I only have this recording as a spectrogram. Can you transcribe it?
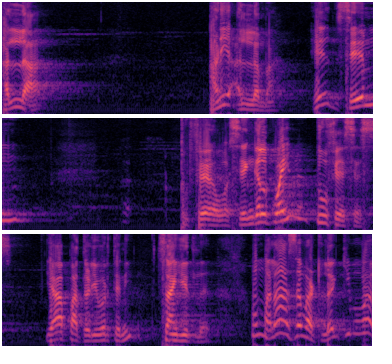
अल्ला आणि अल्लमा हे same single coin two faces या पातळीवर त्यांनी सांगितलं. मग मला असं वाटलं की बाबा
